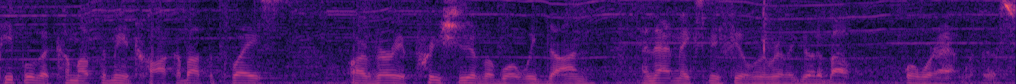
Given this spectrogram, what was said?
people that come up to me and talk about the place are very appreciative of what we've done. And that makes me feel really good about where we're at with this.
